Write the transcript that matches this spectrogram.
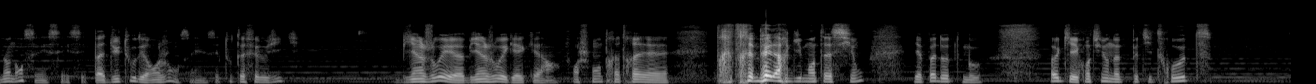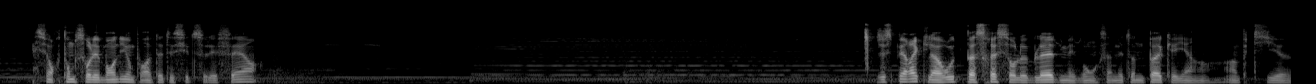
Non, non, c'est pas du tout dérangeant, c'est tout à fait logique. Bien joué, euh, bien joué Gakar. Franchement, très très très très belle argumentation. Il a pas d'autre mot. Ok, continuons notre petite route. Si on retombe sur les bandits, on pourra peut-être essayer de se les faire. J'espérais que la route passerait sur le bled, mais bon, ça m'étonne pas qu'il y ait un, petit, euh,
